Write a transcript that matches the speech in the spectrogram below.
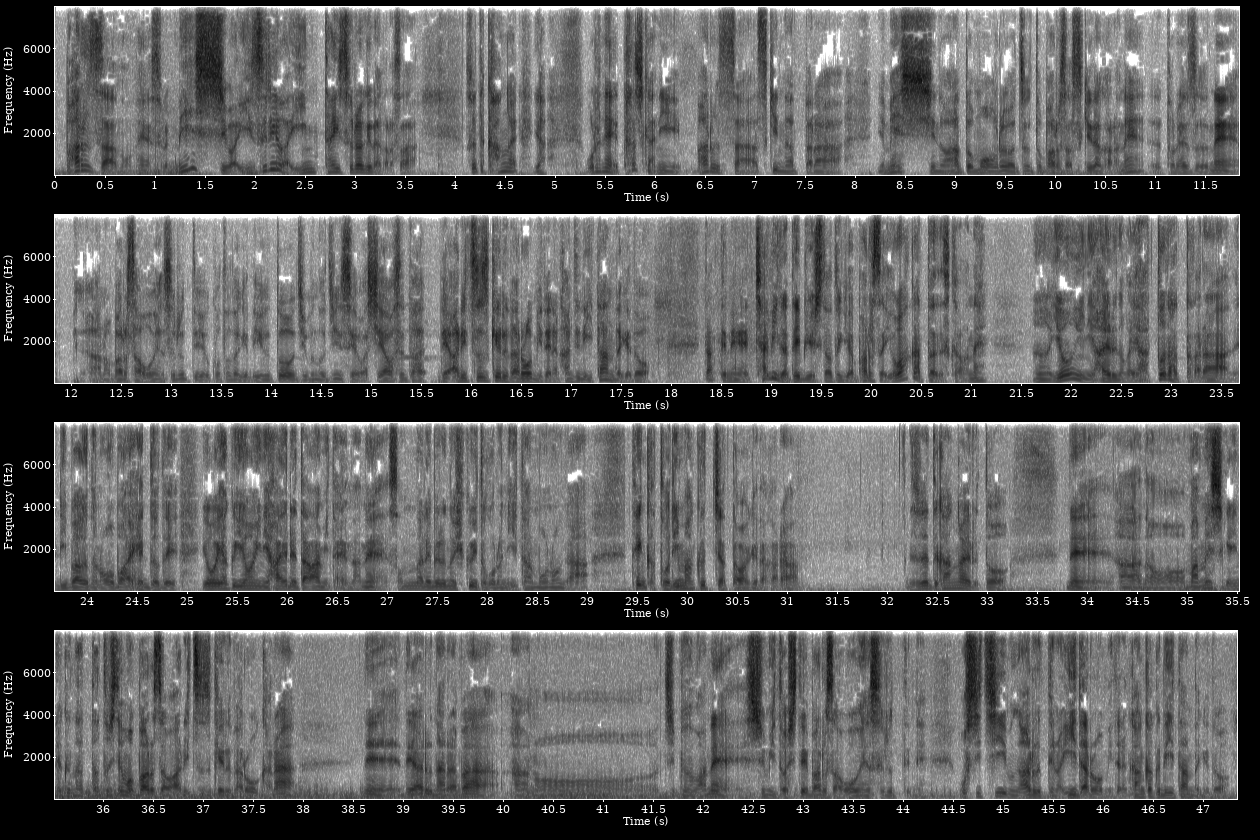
バルサのね、それメッシはいずれは引退するわけだからさ、そうやって考え、いや、俺ね、確かにバルサ好きになったら、いや、メッシの後も俺はずっとバルサ好きだからね、とりあえずね、あの、バルサを応援するっていうことだけで言うと、自分の人生は幸せであり続けるだろうみたいな感じでいたんだけど、だってね、チャビがデビューした時はバルサ弱かったですからね。うん、4位に入るのがやっとだったから、リバウドのオーバーヘッドでようやく4位に入れた、みたいなね、そんなレベルの低いところにいたものが、天下取りまくっちゃったわけだから、そうやって考えると、ねあの、まあ、メッシがいなくなったとしてもバルサはあり続けるだろうから、ねであるならば、あの自分はね、趣味としてバルサを応援するってね、推しチームがあるっていうのはいいだろうみたいな感覚でいたんだけど、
